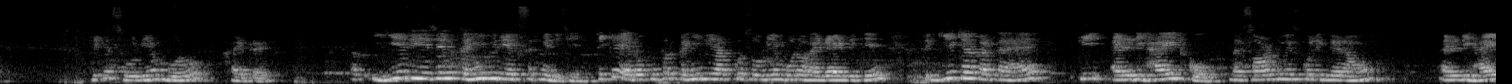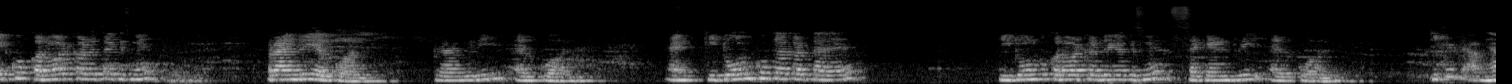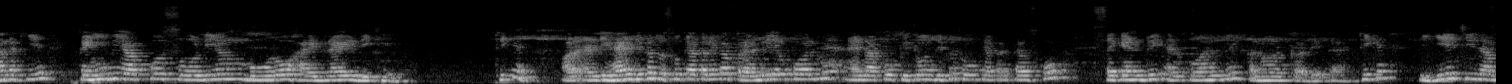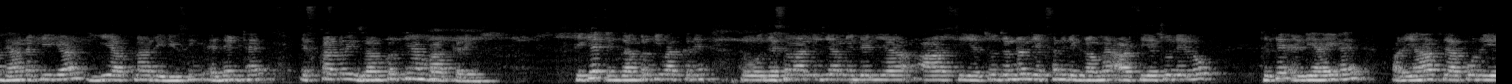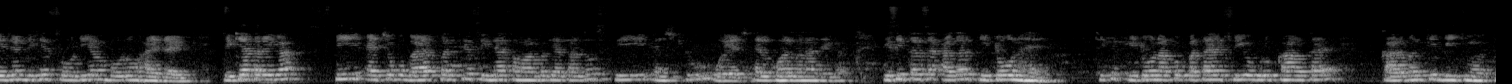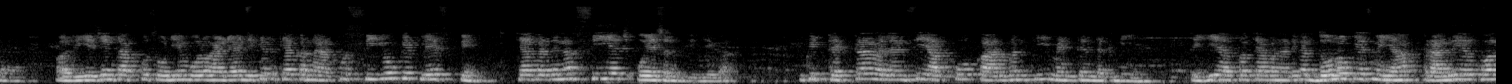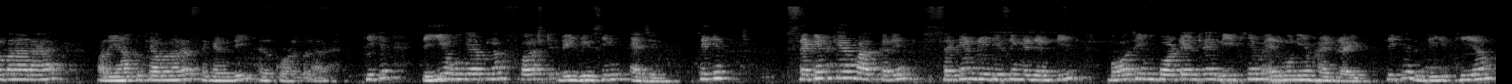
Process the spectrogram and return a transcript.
ठीक है? सोडियम बोरोहाइड्राइड अब ये रिएजेंट कहीं भी रिएक्शन में दिखे, ठीक है? एरो के ऊपर कहीं भी आपको सोडियम बोरोहाइड्राइड दिखे तो ये क्या करता है कि एल्डिहाइड को, मैं शॉर्ट में इसको लिख दे रहा हूँ एल्डिहाइड को कन्वर्ट कर देता है किसमें? Primary alcohol primary alcohol and ketone को क्या करता है? कीटोन को कन्वर्ट कर देगा किसमें? सेकेंडरी एल्कोहल ठीक है? आप ध्यान रखिए कहीं भी आपको सोडियम बोरोहाइड्राइड दिखे, ठीक है? और एल्डिहाइड दिखा तो उसको क्या करेगा? प्राइमरी अल्कोहल में एंड आपको कीटोन दिखा तो वो क्या करता है? उसको सेकेंडरी अल्कोहल में कन्वर्ट कर देता है, ठीक है? ये चीज़ आप ध्यान रखिएगा, ये अपना रिड्यूसिंग एजेंट है। इसका अगर एग्ज़ाम्पल की हम बात करें, ठीक है? एग्ज़ाम्पल की बात करें तो जैसे मान लीजिए हमने ले लिया R C H O general reaction ही आर सी एच ओ ले लो, ठीक है? एल्डिहाइड है। और यहाँ से आपको रिएजेंट दिखे सोडियम बोरोहाइड्राइड तो क्या करेगा? सी एच ओ को गायब करके सीधा समान पर क्या कर दो? C H two O H alcohol बना देगा। इसी तरह से अगर कीटोन है, ठीक है कीटोन आपको पता है सी ओ ग्रुप कहाँ होता है? कार्बन के बीच में होता है। और रिएजेंट आपको सोडियम बोरोहाइड्राइड दिखे तो क्या करना है आपको सीओ के प्लेस पे क्या कर देना? सी एच ओ एच रख दीजिएगा। क्योंकि टेट्रा वैलेंसी आपको कार्बन की मेंटेन रखनी है। तो ये आपका क्या बना देगा दोनों केस में यहाँ प्राइमरी अल्कोहल बना रहा है और यहाँ पे क्या बना रहा है? सेकेंडरी अल्कोहल बना रहा है। ठीक है? तो ये हो गया अपना फ़र्स्ट रिड्यूसिंग एजेंट ठीक है? सेकेंड की हम बात करें सेकेंड रिड्यूसिंग एजेंट की बहुत ही इंपॉर्टेंट है लिथियम एल्युमिनियम हाइड्राइड ठीक है? लिथियम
